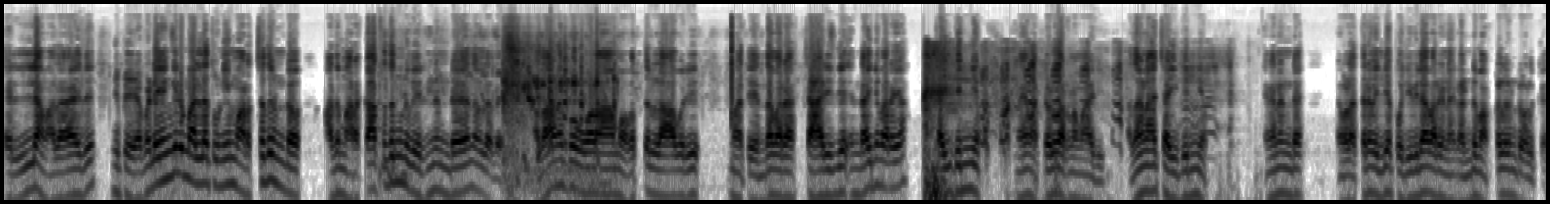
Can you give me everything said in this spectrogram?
എല്ലാം അതായത് ഇപ്പൊ എവിടെയെങ്കിലും വല്ല തുണി മറച്ചതുണ്ടോ? അത് മറക്കാത്തത് ഇങ്ങോട്ട് വരുന്നുണ്ട് എന്നുള്ളത്. അതാണ് ഇപ്പൊ ഓള ആ മുഖത്തുള്ള ആ ഒരു മറ്റേ എന്താ പറയാ ചാരിത്യ എന്താ ഇനി പറയാ? ചൈതന്യം. ഏ മറ്റോൾ പറഞ്ഞ മാതിരി. അതാണ് ആ ചൈതന്യം. എങ്ങനെയുണ്ട്? അവൾ എത്ര വലിയ പൊലിവിലാ പറയണേ. രണ്ട് മക്കളുണ്ട് അവൾക്ക്.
